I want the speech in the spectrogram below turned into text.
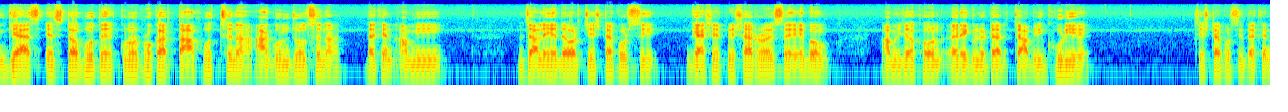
গ্যাস স্টোভ হতে কোনো প্রকার তাপ হচ্ছে না, আগুন জ্বলছে না। দেখেন, আমি জ্বালিয়ে দেওয়ার চেষ্টা করছি, গ্যাসের প্রেশার রয়েছে এবং আমি যখন রেগুলেটর চাবি ঘুরিয়ে চেষ্টা করছি, দেখেন,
